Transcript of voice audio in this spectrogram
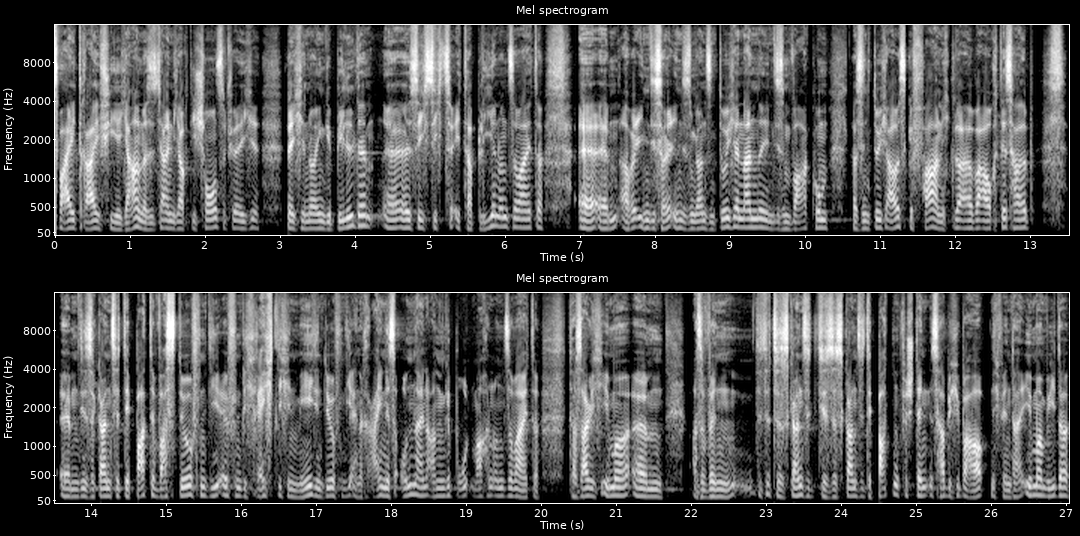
zwei, drei, vier Jahren. Das ist ja eigentlich auch die Chance für welche, welche neuen Gebilde, äh, sich, sich zu etablieren und so weiter. Äh, ähm, aber in, dieser, in diesem ganzen Durcheinander, in diesem Vakuum, da sind durchaus Gefahren. Ich glaube auch deshalb, ähm, diese ganze Debatte, was dürfen die öffentlich-rechtlichen Medien, dürfen die ein reines Online-Angebot machen und so weiter. Da sage ich immer, ähm, also wenn das, ganze, dieses ganze Debattenverständnis habe ich überhaupt nicht, wenn da immer wieder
